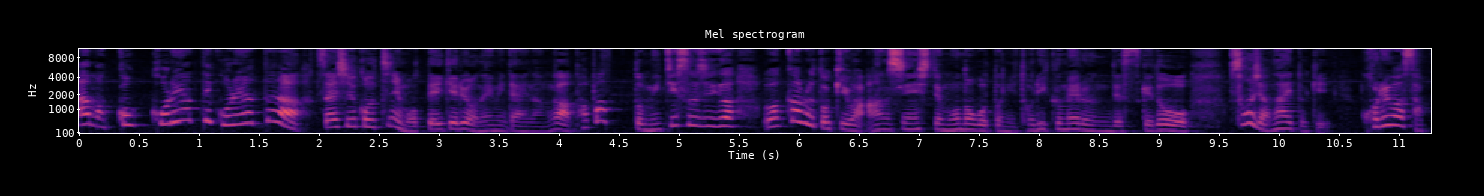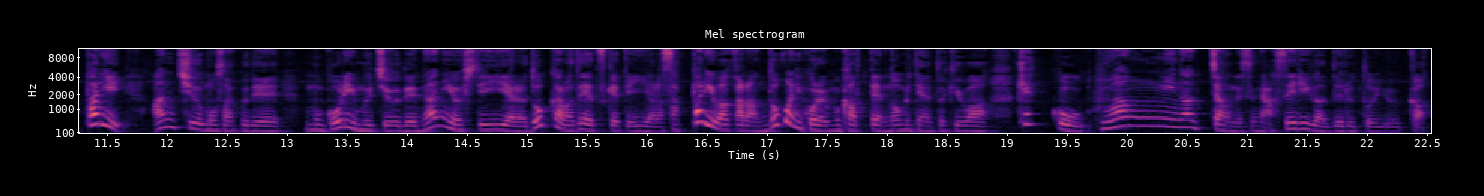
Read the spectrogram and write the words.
あまあここれやってこれやったら最終こっちに持っていけるよねみたいなのがパパッと道筋が分かる時は安心して物事に取り組めるんですけどそうじゃない時これはさっぱり暗中模索でもうゴリ夢中で何をしていいやらどっから手つけていいやらさっぱりわからんどこにこれ向かってんのみたいな時は結構不安になっちゃうんですよね焦りが出るというか。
